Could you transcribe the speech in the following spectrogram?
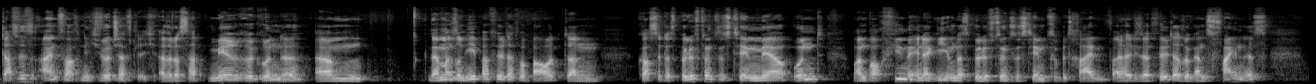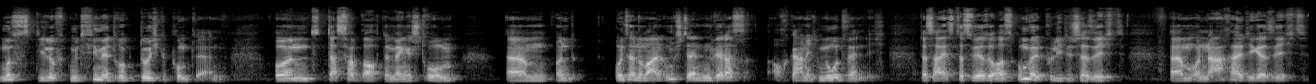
Das ist einfach nicht wirtschaftlich. Also das hat mehrere Gründe. Ähm, wenn man so einen HEPA-Filter verbaut, dann kostet das Belüftungssystem mehr und man braucht viel mehr Energie, um das Belüftungssystem zu betreiben. Weil halt dieser Filter so ganz fein ist, muss die Luft mit viel mehr Druck durchgepumpt werden. Und das verbraucht eine Menge Strom. Ähm, und unter normalen Umständen wäre das auch gar nicht notwendig. Das heißt, das wäre so aus umweltpolitischer Sicht ähm, und nachhaltiger Sicht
